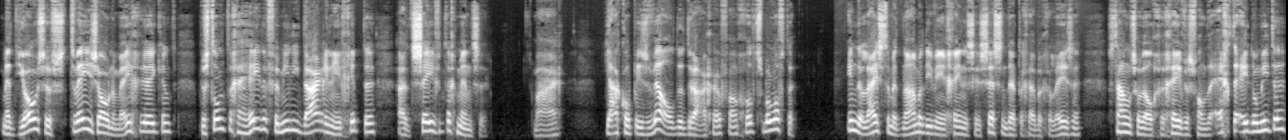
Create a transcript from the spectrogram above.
Met Jozefs twee zonen meegerekend, bestond de gehele familie daar in Egypte uit 70 mensen. Maar Jacob is wel de drager van Gods belofte. In de lijsten met namen die we in Genesis 36 hebben gelezen, staan zowel gegevens van de echte Edomieten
